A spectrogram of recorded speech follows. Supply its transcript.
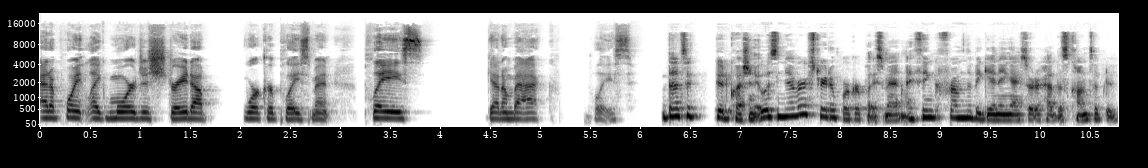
at a point like more just straight up worker placement place get them back place? That's a good question. It was never straight up worker placement. I think from the beginning, I sort of had this concept of,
